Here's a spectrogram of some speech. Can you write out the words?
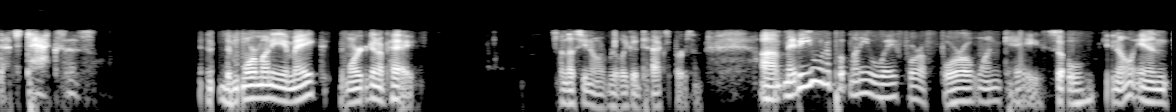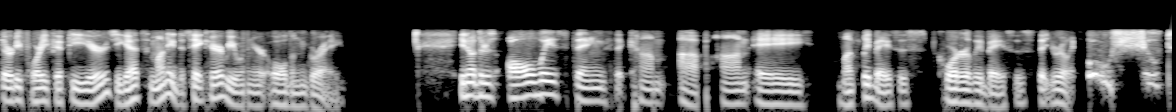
That's taxes. The more money you make, the more you're going to pay unless you know a really good tax person. Uh, maybe you want to put money away for a 401k. So, you know, in 30, 40, 50 years, you get some money to take care of you when you're old and gray. You know, there's always things that come up on a monthly basis, quarterly basis that you're like, oh, shoot,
